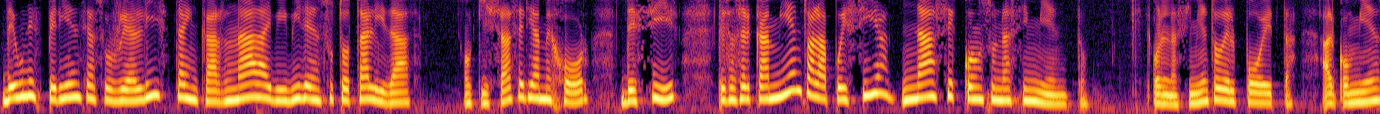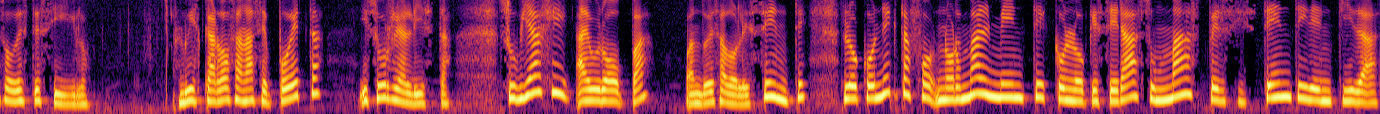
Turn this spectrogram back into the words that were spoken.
de una experiencia surrealista encarnada y vivida en su totalidad, o quizás sería mejor decir que su acercamiento a la poesía nace con su nacimiento, con el nacimiento del poeta, al comienzo de este siglo. Luis Cardosa nace poeta y surrealista. Su viaje a Europa, cuando es adolescente, lo conecta normalmente con lo que será su más persistente identidad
